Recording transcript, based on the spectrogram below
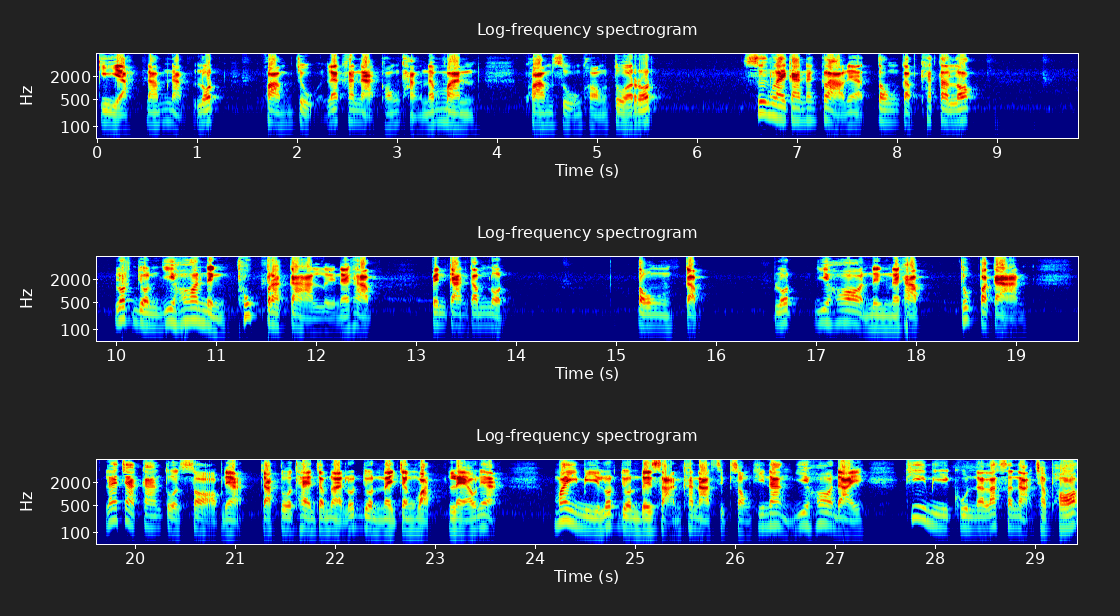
เกียร์ น้ำหนักลดความจุและขนาดของถังน้ำมัน ความสูงของตัวรถ ซึ่งรายการดังกล่าวเนี่ยตรงกับแคตตาล็อกรถยนต์ยี่ห้อหนึ่งทุกประการเลยนะครับ เป็นการกำหนดตรงกับรถยี่ห้อหนึ่งนะครับ ทุกประการ และจากการตรวจสอบเนี่ยจากตัวแทนจำหน่ายรถยนต์ในจังหวัดแล้วเนี่ยไม่มีรถยนต์โดยสารขนาด 12 ที่นั่ง ยี่ห้อใด ที่มีคุณลักษณะเฉพาะ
